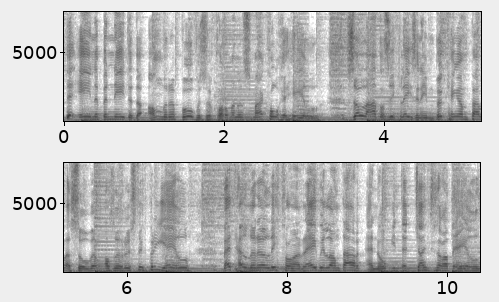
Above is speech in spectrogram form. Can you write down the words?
De ene beneden, de andere boven, ze vormen een smaakvol geheel. Ze laten zich lezen in Buckingham Palace, zowel als een rustig prieel. Met heldere licht van een rijwielantaarn en ook in de Tjansradeel.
